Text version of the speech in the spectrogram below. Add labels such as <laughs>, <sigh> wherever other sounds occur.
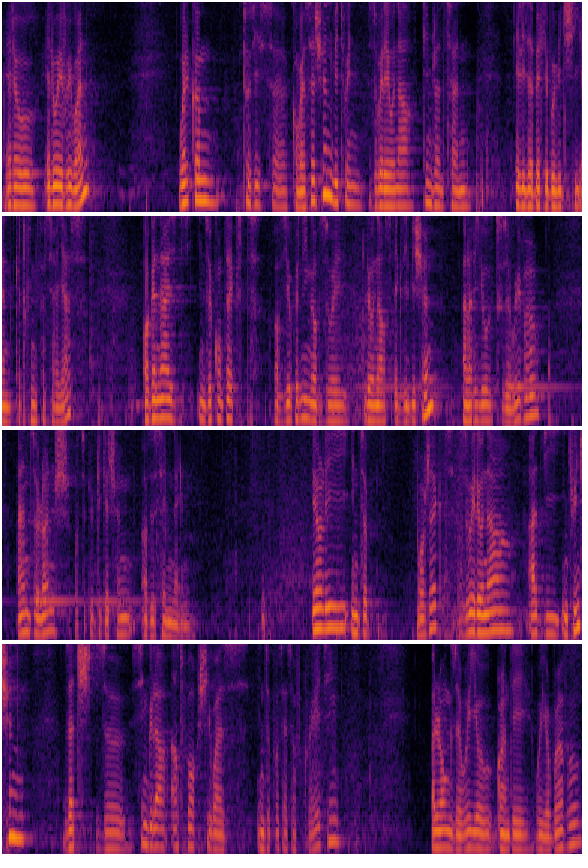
Hello, hello everyone. Welcome to this uh, conversation between Zoe Leonard, Tim Johnson, Elisabeth Lebovici, and Catherine Facerias, organized in the context of the opening of Zoe Leonard's exhibition, Al Rio to the River, and the launch of the publication of the same name. Early in the project, Zoe Leonard had the intuition that the singular artwork she was in the process of creating along the Rio Grande, Rio Bravo,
